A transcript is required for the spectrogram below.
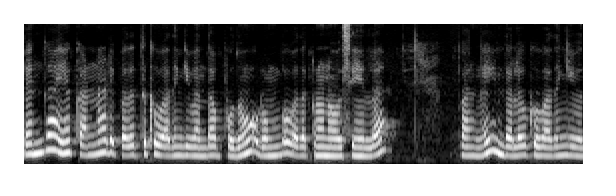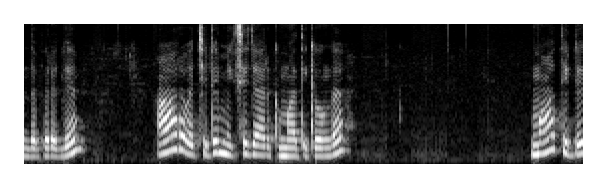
வெங்காயம் கண்ணாடி பதத்துக்கு வதங்கி வந்தால் போதும். ரொம்ப வதக்கணும்னு அவசியம் இல்லை. பாருங்கள் இந்த அளவுக்கு வதங்கி வந்த பிறகு ஆற வச்சுட்டு மிக்சி ஜாருக்கு மாற்றிக்கோங்க மாற்றிட்டு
